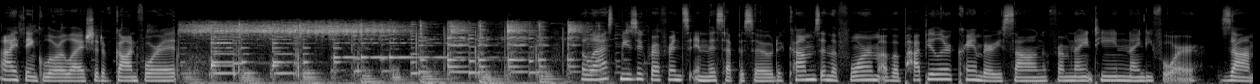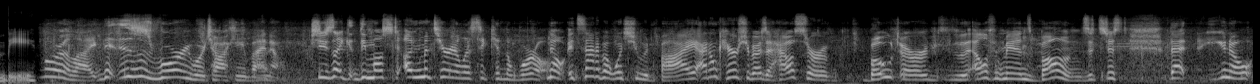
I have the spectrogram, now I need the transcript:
I think Lorelai should have gone for it. The last music reference in this episode comes in the form of a popular Cranberries song from 1994, Zombie. Lorelai, th- this is Rory we're talking about. I know. She's like the most unmaterialistic kid in the world. No, it's not about what she would buy. I don't care if she buys a house or a boat or the Elephant Man's bones. It's just that, you know,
